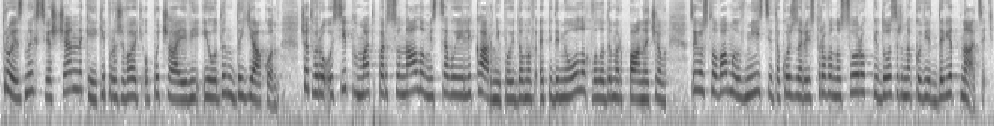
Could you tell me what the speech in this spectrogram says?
Троє з них священники, які проживають у Почаєві, і один диякон. Четверо осіб медперсоналу місцевої лікарні, повідомив епідеміолог Володимир Паничев. За його словами, в місті також зареєстровано 40 підозр на COVID-19.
